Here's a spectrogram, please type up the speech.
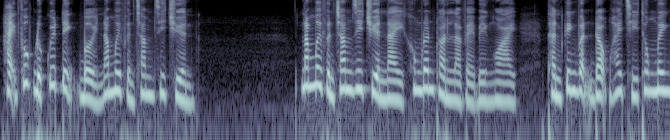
Hạnh phúc được quyết định bởi 50% di truyền. 50% di truyền này không đơn thuần là vẻ bề ngoài, thần kinh vận động hay trí thông minh,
